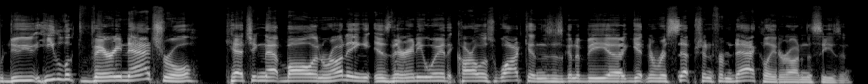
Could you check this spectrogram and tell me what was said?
Do you? He looked very natural catching that ball and running. Is there any way that Carlos Watkins is going to be uh, getting a reception from Dak later on in the season?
